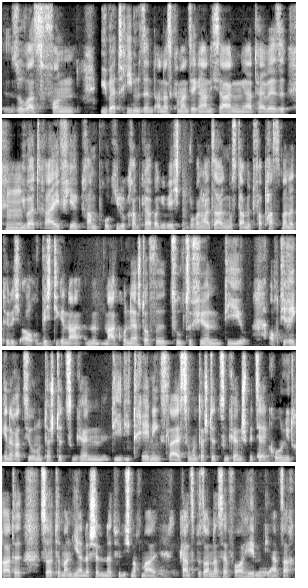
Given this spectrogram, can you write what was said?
sowas von übertrieben sind. Anders kann man es ja gar nicht sagen. Ja, teilweise hm. über drei, vier Gramm pro Kilogramm Körpergewicht, wo man halt sagen muss, damit verpasst man natürlich auch wichtige Na Makronährstoffe zuzuführen, die auch die Regeneration unterstützen können, die die Trainingsleistung unterstützen können. Speziell Kohlenhydrate sollte man hier an der Stelle natürlich nochmal ganz besonders hervorheben, die einfach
